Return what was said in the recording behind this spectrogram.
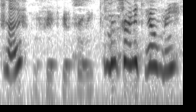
Hello? Someone's trying to kill me.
